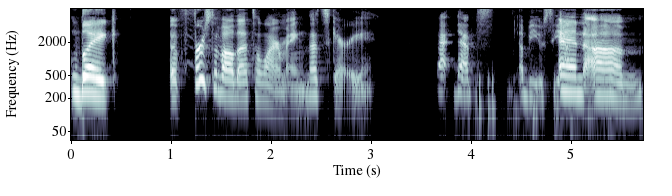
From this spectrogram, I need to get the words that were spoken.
like uh, first of all that's alarming. That's scary. That, that's abuse. Yeah. And um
